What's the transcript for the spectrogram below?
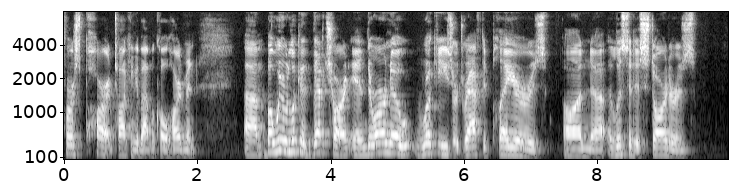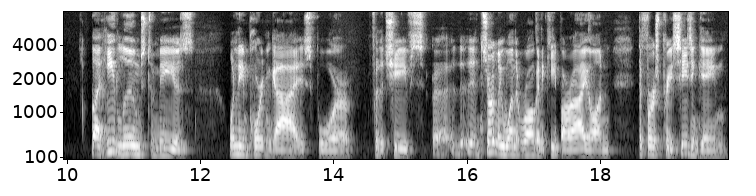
first part talking about Mecole Hardman. Um, but we were looking at the depth chart, and there are no rookies or drafted players on uh, listed as starters. But he looms to me as one of the important guys for for the Chiefs, uh, and certainly one that we're all going to keep our eye on. The first preseason game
